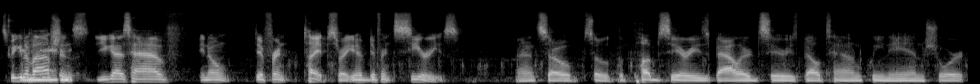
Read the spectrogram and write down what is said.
Speaking of then- options, you guys have you know different types, right? You have different series, right? So so the pub series, Ballard series, Belltown, Queen Anne, Short.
